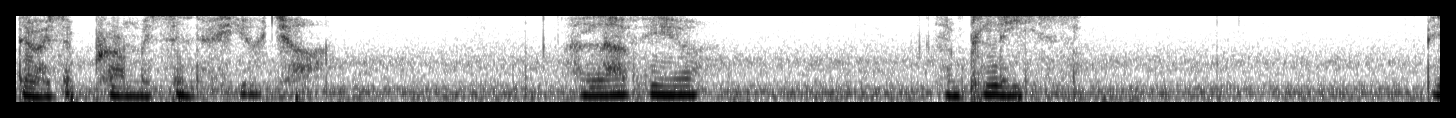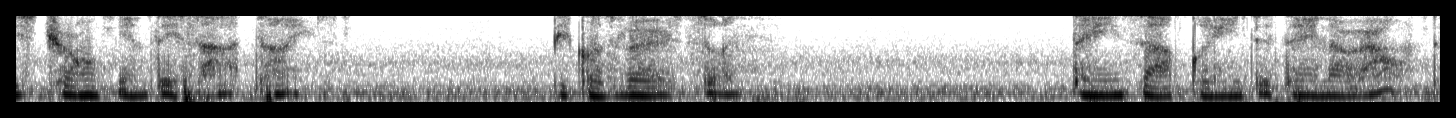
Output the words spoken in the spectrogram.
there is a promising future. I love you and please be strong in these hard times because very soon things are going to turn around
